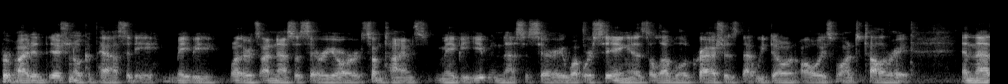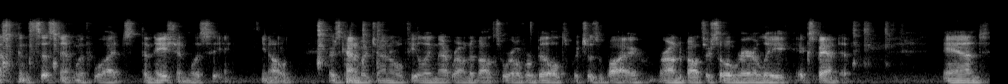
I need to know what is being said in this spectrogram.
provide additional capacity, maybe whether it's unnecessary or sometimes maybe even necessary, what we're seeing is a level of crashes that we don't always want to tolerate. And that's consistent with what the nation was seeing. You know, there's kind of a general feeling that roundabouts were overbuilt, which is why roundabouts are so rarely expanded. And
